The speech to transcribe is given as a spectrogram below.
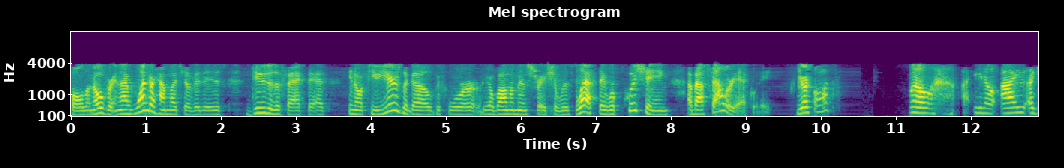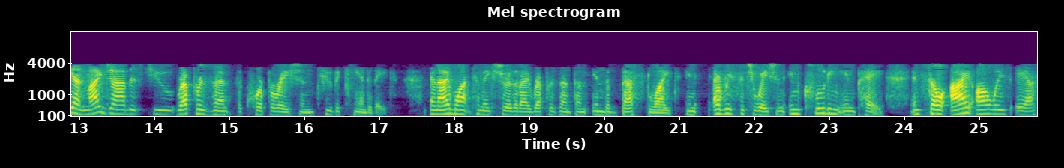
fallen over. And I wonder how much of it is due to the fact that you know, a few years ago, before the Obama administration was left, they were pushing about salary equity. Your thoughts? Well, you know, I again, my job is to represent the corporation to the candidate. And I want to make sure that I represent them in the best light in every situation, including in pay. And so I always ask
